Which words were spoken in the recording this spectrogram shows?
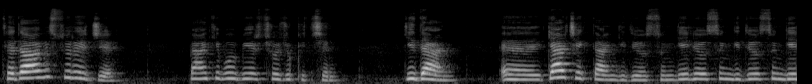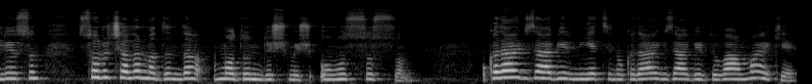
tedavi süreci belki bu bir çocuk için giden e, gerçekten gidiyorsun geliyorsun gidiyorsun geliyorsun sonuç alamadığında modun düşmüş umutsuzsun. O kadar güzel bir niyetin o kadar güzel bir duvan var ki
